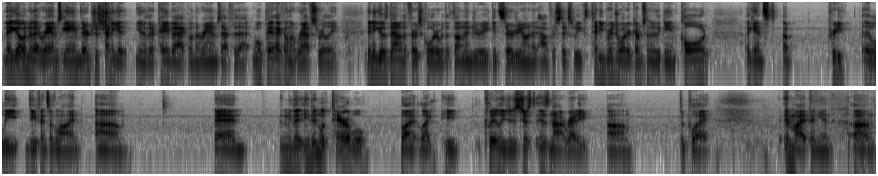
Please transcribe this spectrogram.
they go into that Rams game. They're just trying to get you know their payback on the Rams after that. Well, payback on the refs really. Then he goes down in the first quarter with a thumb injury, gets surgery on it, out for six weeks. Teddy Bridgewater comes into the game cold against a pretty elite defensive line, um, and I mean he didn't look terrible, but like he clearly just just is not ready um, to play, in my opinion. Um,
